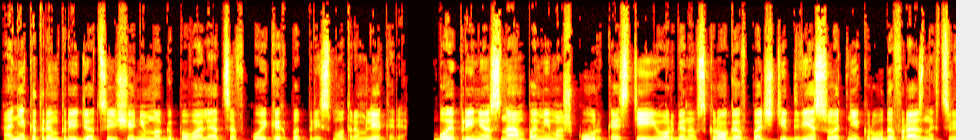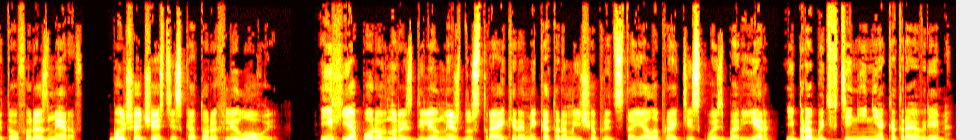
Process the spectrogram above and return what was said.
а некоторым придется еще немного поваляться в койках под присмотром лекаря. Бой принес нам, помимо шкур, костей и органов скрогов, почти две сотни крудов разных цветов и размеров, большая часть из которых лиловые. Их я поровну разделил между страйкерами, которым еще предстояло пройти сквозь барьер и пробыть в тени некоторое время.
